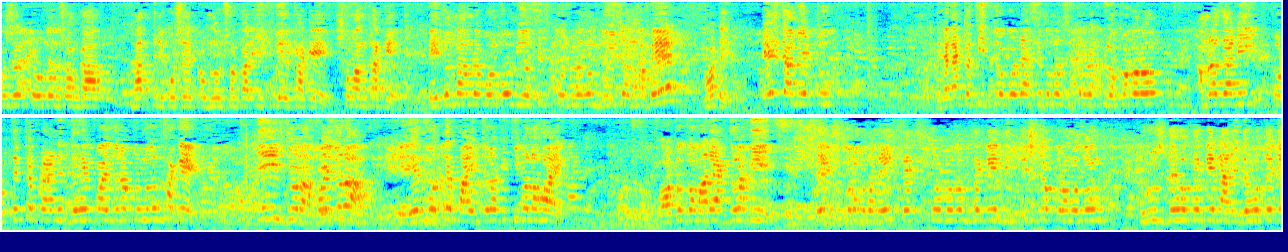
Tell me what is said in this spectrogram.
কোষের ক্রোমোজোম সংখ্যা মাতৃকোষের ক্রোমোজোম সংখ্যার ইকুয়াল থাকে, সমান থাকে। এই জন্য আমরা বলব মিওসিস কোষ বিভাজন দুইটা ধাপে ঘটে। এই যে আমি একটু এখানে একটা চিত্র করে রাখছি, তোমরা চিত্রটা একটু লক্ষ্য করো। আমরা জানি প্রত্যেকটা প্রাণীর দেহে কয় জোড়া ক্রোমোজোম থাকে? তেইশ জোড়া। কয় জোড়া? এর মধ্যে বাইশ জোড়াকে কি বলা হয়? অটোজোম। আর এক জোড়া কি? Sex chromosome. এই সেক্স ক্রোমোজোম থেকে নির্দিষ্ট ক্রোমোজোম পুরুষ দেহ থেকে, নারী দেহ থেকে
